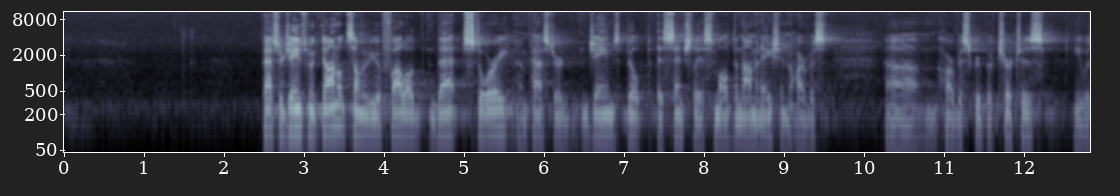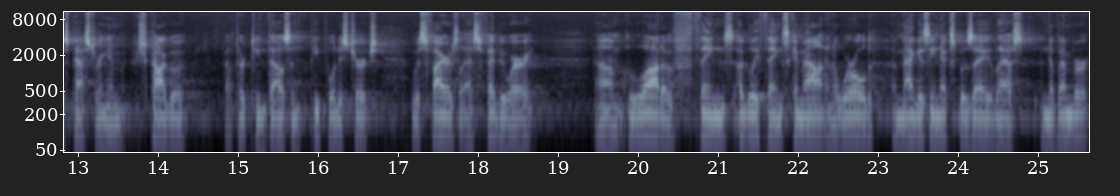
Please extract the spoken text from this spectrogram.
Pastor James MacDonald, some of you have followed that story. And Pastor James built essentially a small denomination, harvest, uh, harvest group of churches. He was pastoring in Chicago, about 13,000 people at his church. It was fired last February. Um, a lot of things, ugly things, came out in a World magazine expose last November.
